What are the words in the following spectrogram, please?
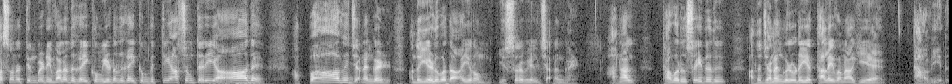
வசனத்தின்படி வலது கைக்கும் இடது கைக்கும் வித்தியாசம் தெரியாத அப்பாவி ஜனங்கள் அந்த எழுபதாயிரம் இஸ்ரவேல் ஜனங்கள். ஆனால் தவறு செய்தது அந்த ஜனங்களுடைய தலைவனாகிய தாவீது.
